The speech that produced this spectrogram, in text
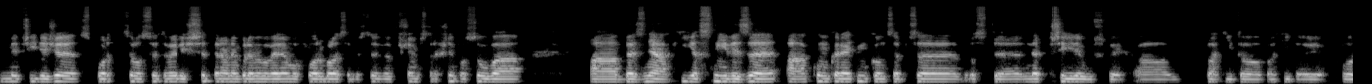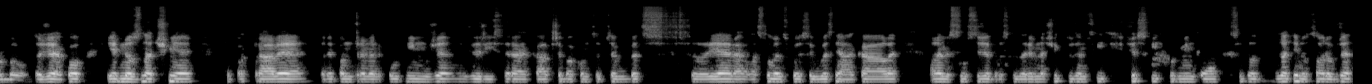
Mi přijde, že sport celosvětový, když se teda nebudeme bavit o florbale, se prostě ve všem strašně posouvá a bez nějaký jasný vize a konkrétní koncepce prostě nepřijde úspěch a platí to, platí to i florbalu. Takže jako jednoznačně to pak právě tady pan trenér Koutný může, může říct teda, jaká třeba koncepce vůbec je na, na Slovensku, jestli vůbec nějaká, ale, ale myslím si, že prostě tady v našich tuzemských českých podmínkách se to zatím docela dobře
